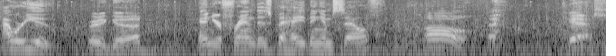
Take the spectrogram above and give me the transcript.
How are you? Pretty good. And your friend is behaving himself? Oh, uh, yes.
